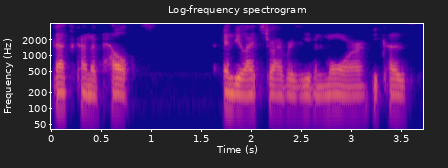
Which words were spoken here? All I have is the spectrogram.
that's kind of helped Indy Lights drivers even more because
